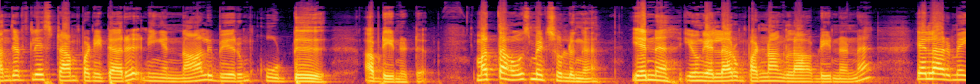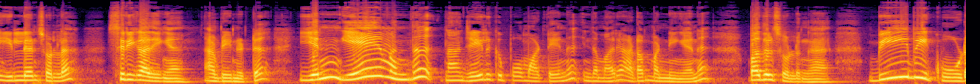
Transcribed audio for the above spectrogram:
அந்த இடத்துல ஸ்டாம்ப் பண்ணிட்டாரு. நீங்கள் நாலு பேரும் கூட்டு அப்படின்னுட்டு. மற்ற ஹவுஸ்மேட் சொல்லுங்கள் என்ன? இவங்க எல்லாரும் பண்ணாங்களா? அப்படின்னு எல்லாருமே இல்லைன்னு சொல்ல சிரிக்காதீங்க அப்படின்னுட்டு என் ஏன் வந்து நான் ஜெயிலுக்கு போக மாட்டேன்னு இந்த மாதிரி அடம் பண்ணீங்கன்னு பதில் சொல்லுங்கள் பிபி கூட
